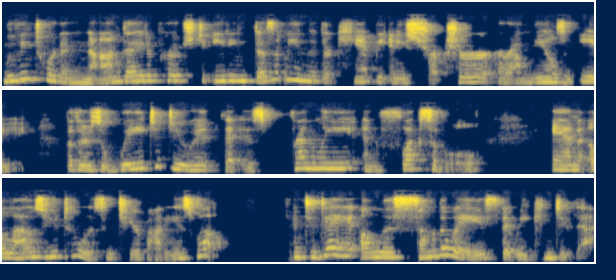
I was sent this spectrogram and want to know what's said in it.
Moving toward a non diet approach to eating doesn't mean that there can't be any structure around meals and eating, but there's a way to do it that is friendly and flexible and allows you to listen to your body as well. And today I'll list some of the ways that we can do that.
